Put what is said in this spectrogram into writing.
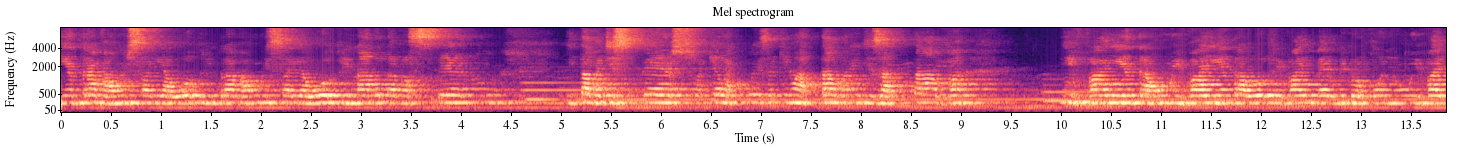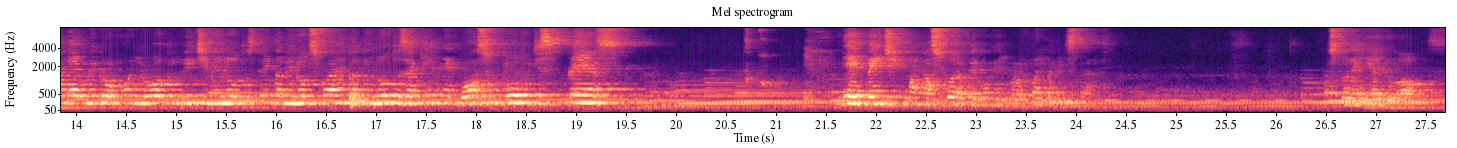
E entrava um, saía outro, entrava um e saía outro, e nada dava certo. E estava disperso, aquela coisa que não atava nem desatava. E vai e entra um, e vai e entra outro, e vai e pega o microfone um, e vai e pega o microfone outro, 20 minutos, 30 minutos, 40 minutos, aquele negócio, o povo disperso. De repente, uma pastora pegou o microfone para ministrar. Pastora Eliane Lopes.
